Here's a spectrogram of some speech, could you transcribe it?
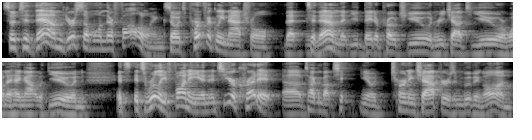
so to them, you're someone they're following. So it's perfectly natural that to them that you they'd approach you and reach out to you or want to hang out with you. And it's it's really funny. And, and to your credit, uh, talking about ch- you know turning chapters and moving on,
